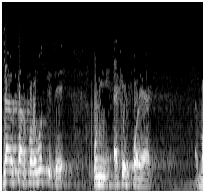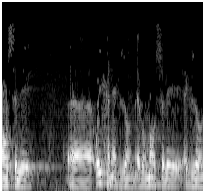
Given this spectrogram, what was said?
যাই হোক, তার পরবর্তীতে উনি একের পরে এক মৌসেলে ওইখানে একজন এবং মৌসেলে একজন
